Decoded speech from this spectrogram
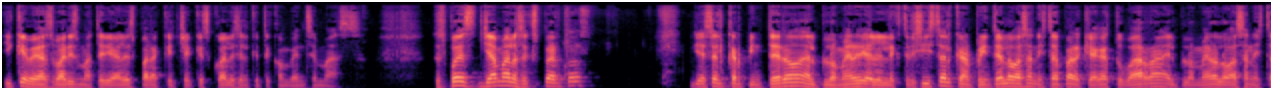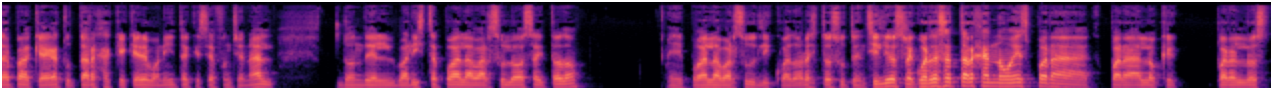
y que veas varios materiales para que cheques cuál es el que te convence más. Después llama a los expertos, ya es el carpintero, al plomero y al electricista. El carpintero lo vas a necesitar para que haga tu barra, el plomero lo vas a necesitar para que haga tu tarja, que quede bonita, que sea funcional, donde el barista pueda lavar su losa y todo eh, pueda lavar sus licuadoras y todos sus utensilios. Recuerda, esa tarja no es para, para lo que, para los,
